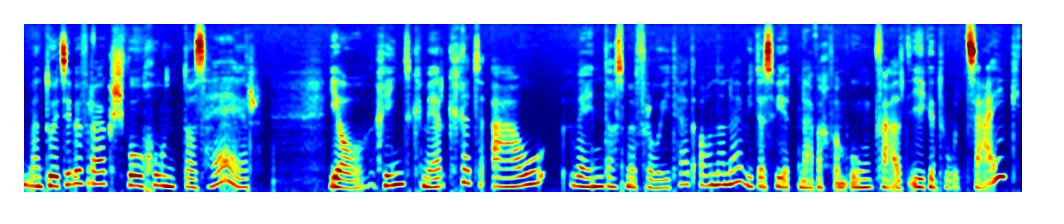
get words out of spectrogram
wenn du jetzt eben fragst, wo kommt das her? Ja, Kinder merken auch, wenn dass man Freude hat an ihnen, wie das wird dann einfach vom Umfeld irgendwo gezeigt.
